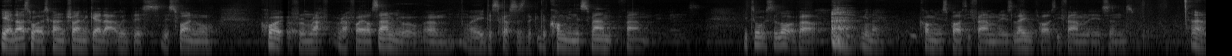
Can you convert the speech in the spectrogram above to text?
Yeah, that's what I was kind of trying to get at with this this final quote from Raf, Raphael Samuel, um, where he discusses the, the communist fam- family. He talks a lot about you know communist party families, Labour Party families, and um,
